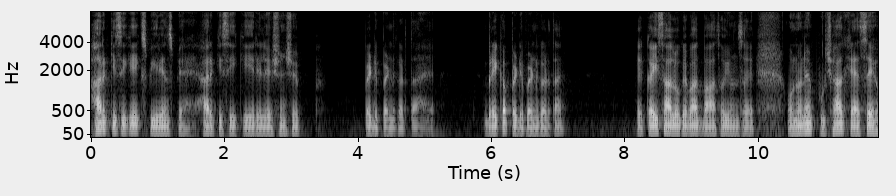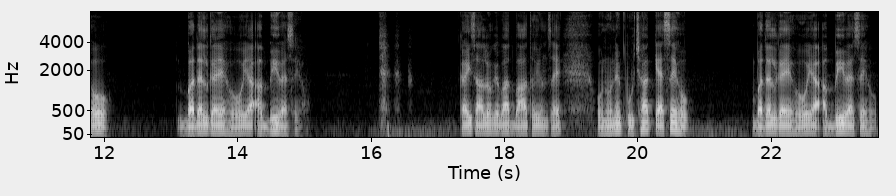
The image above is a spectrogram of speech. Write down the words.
हर किसी के एक्सपीरियंस पे है। हर किसी की रिलेशनशिप पे डिपेंड करता है। ब्रेकअप पे डिपेंड करता है। कई सालों के बाद बात हुई उनसे, उन्होंने पूछा, कैसे हो? बदल गए हो या अब भी वैसे हो? कई सालों के बाद बात हुई उनसे, उन्होंने पूछा, कैसे हो? बदल गए हो या अब भी वैसे हो?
